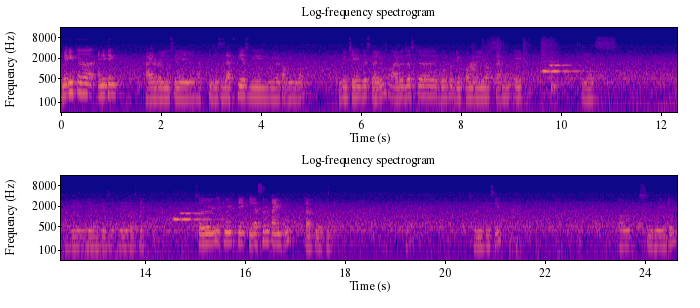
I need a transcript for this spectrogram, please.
make it uh, anything higher value say FP, this is FPS we, we are talking about. You can change this value. I will just uh, go to default value of 7 8 yes. Again here it is 8 okay. So it will take lesser time to calculate it. So you can see how it's going to go.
